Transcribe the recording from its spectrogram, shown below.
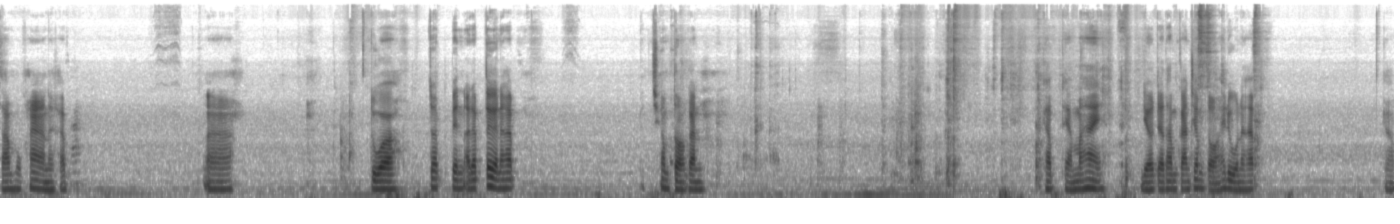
สามหกห้า YCC 365นะครับ อ่า ตัวจะเป็นอะแดปเตอร์นะครับ เชื่อมต่อกัน ครับแถมมาให้ เดี๋ยวจะทำการเชื่อมต่อให้ดูนะครับครับ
